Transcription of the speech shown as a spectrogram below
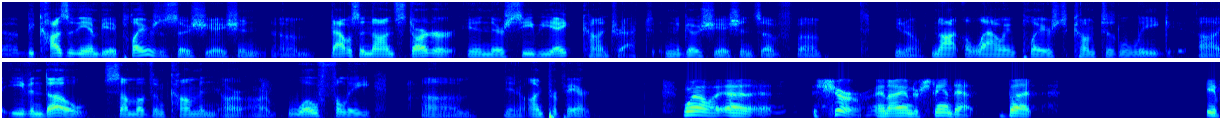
uh, because of the NBA Players Association, um, that was a non-starter in their CBA contract negotiations of, uh, you know, not allowing players to come to the league, uh, even though some of them come and are, are woefully um, you know, unprepared. Well, uh, sure, and I understand that, but if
